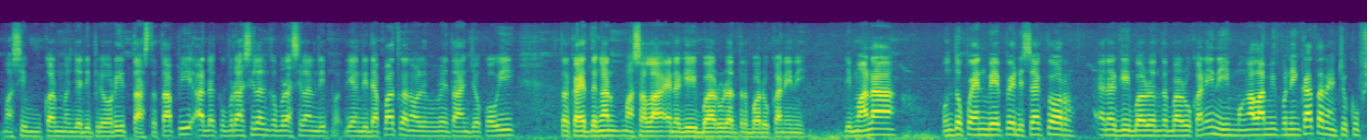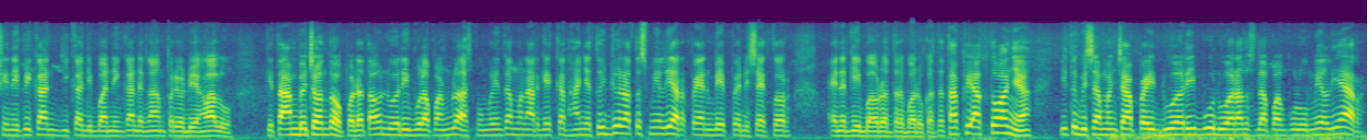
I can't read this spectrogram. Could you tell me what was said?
masih bukan menjadi prioritas, tetapi ada keberhasilan-keberhasilan yang didapatkan oleh pemerintahan Jokowi terkait dengan masalah energi baru dan terbarukan ini. Di mana untuk PNBP di sektor energi baru dan terbarukan ini mengalami peningkatan yang cukup signifikan jika dibandingkan dengan periode yang lalu. Kita ambil contoh, pada tahun 2018 pemerintah menargetkan hanya 700 miliar PNBP di sektor energi baru dan terbarukan. Tetapi aktualnya itu bisa mencapai 2.280 miliar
